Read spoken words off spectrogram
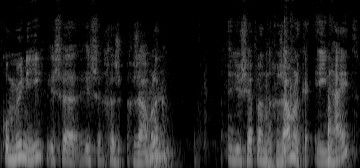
communie is, eh, is gez- gezamenlijk. En dus je hebt een gezamenlijke eenheid.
